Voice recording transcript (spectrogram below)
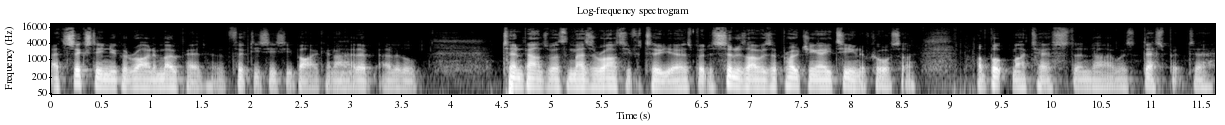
At 16, you could ride a moped, a 50cc bike, and I had a, a little 10 pounds worth of Maserati for two years. But as soon as I was approaching 18, of course, I, I booked my test, and I was desperate to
